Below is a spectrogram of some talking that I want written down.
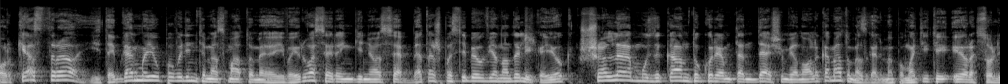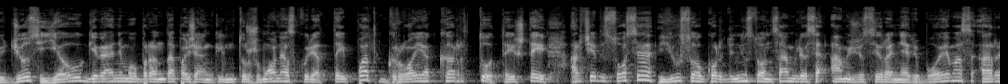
orkestrą, jį taip galima jau pavadinti, mes matome įvairiuose renginiuose, bet aš pastebėjau vieną dalyką, jog šalia muzikantų, kuriam ten 10-11 metų, mes galime pamatyti ir solidžius, jau gyvenimo branda paženklintus žmonės, kurie taip pat groja kartu. Tai štai, ar čia visuose jūsų akordeonistų ansambliuose amžius yra neribojamas, ar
